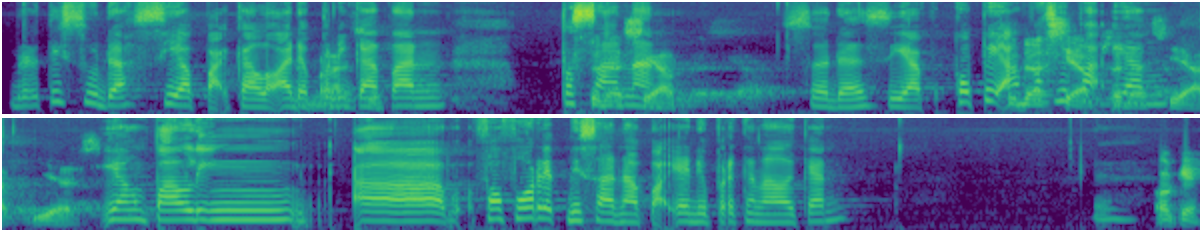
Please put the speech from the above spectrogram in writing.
Berarti sudah siap Pak kalau ada peningkatan pesanan. Sudah siap. Sudah siap. Kopi sudah apa sih siap, Pak yang siap, yes. yang paling uh, favorit di sana Pak yang diperkenalkan? Oke, okay,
